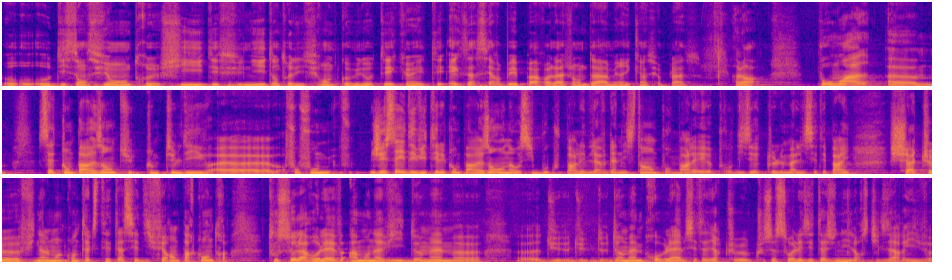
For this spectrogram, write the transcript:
aux, dissensions entre chiites et sunnites, entre les différentes communautés qui ont été exacerbées par l'agenda américain sur place. Alors, pour moi, euh, cette comparaison, comme tu le dis, euh, j'essaye d'éviter les comparaisons. On a aussi beaucoup parlé de l'Afghanistan pour mm. parler, pour dire que le Mali c'était pareil. Chaque euh, finalement contexte est assez différent. Par contre, tout cela relève, à mon avis, d'un même, d'un même problème, c'est-à-dire que que ce soit les États-Unis lorsqu'ils arrivent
